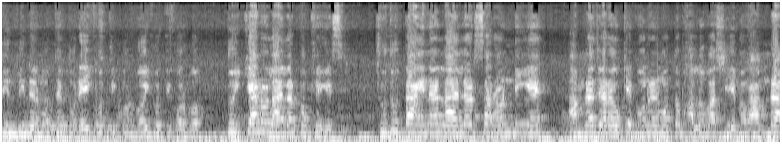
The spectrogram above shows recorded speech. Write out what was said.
তিন দিনের মধ্যে তোর এই ক্ষতি করব ওই ক্ষতি করব। তুই কেন লাইলার পক্ষে গেছিস? শুধু তাই না লাইলার সারাউন্ডিং এ আমরা যারা ওকে বোনের মতো ভালোবাসি এবং আমরা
